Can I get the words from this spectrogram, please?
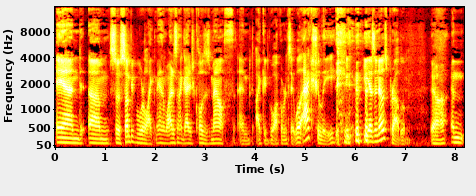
And um, so some people were like, "Man, why doesn't that guy just close his mouth?" And I could walk over and say, "Well, actually, he, he has a nose problem." yeah and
